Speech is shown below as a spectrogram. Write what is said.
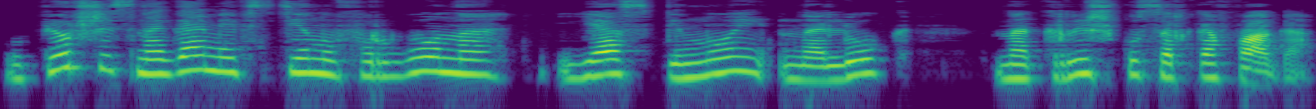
Упершись ногами в стену фургона, я спиной налег на крышку саркофага.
